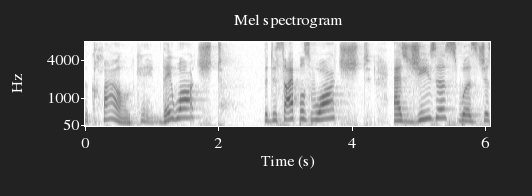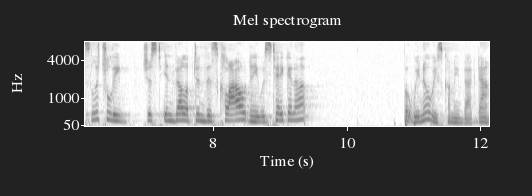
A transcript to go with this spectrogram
The cloud came. They watched. The disciples watched as Jesus was just literally just enveloped in this cloud and he was taken up but we know he's coming back down.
